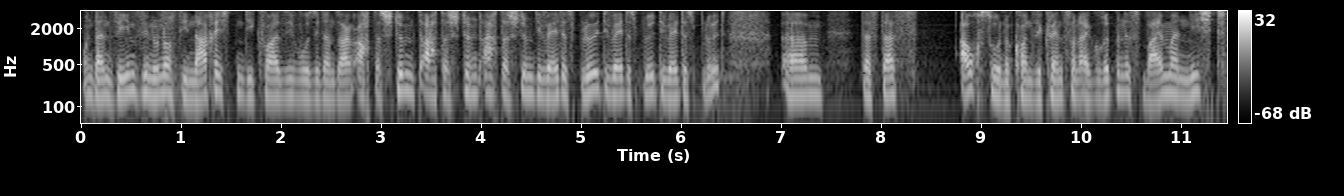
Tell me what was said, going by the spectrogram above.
und dann sehen sie nur noch die Nachrichten, die quasi, wo sie dann sagen, ach, das stimmt, ach, das stimmt, ach, das stimmt, die Welt ist blöd, die Welt ist blöd, die Welt ist blöd. Ähm, dass das auch so eine Konsequenz von Algorithmen ist, weil man nicht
